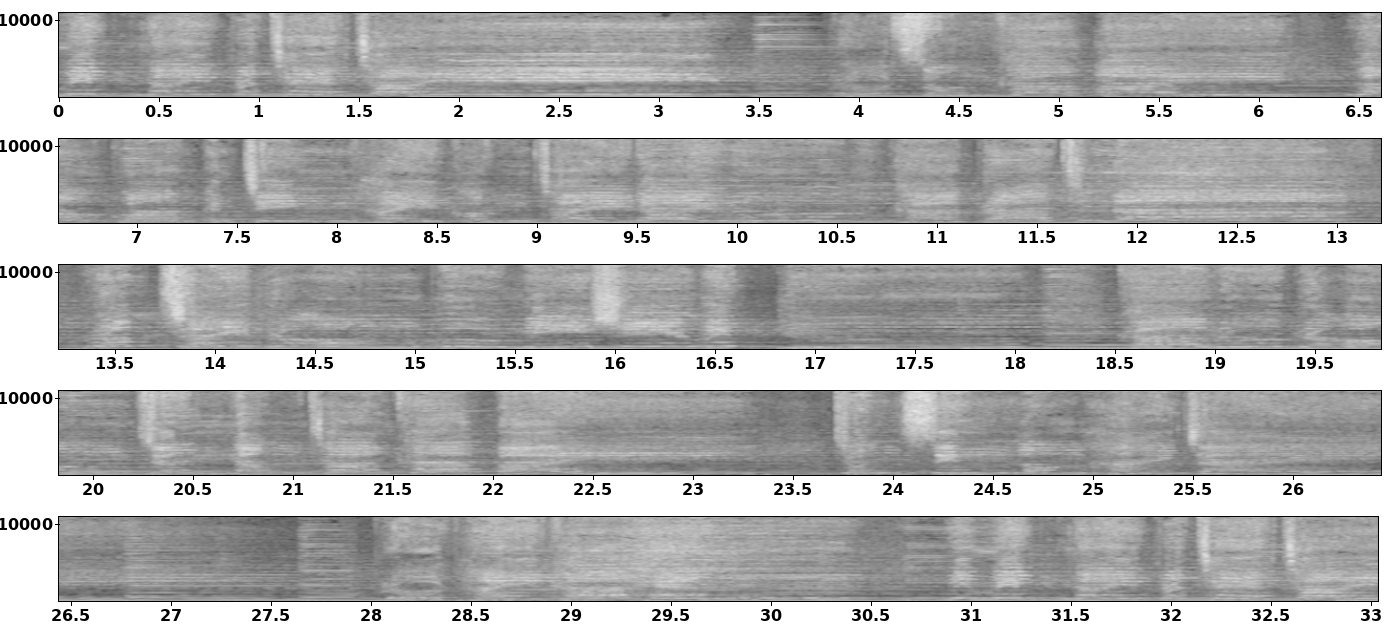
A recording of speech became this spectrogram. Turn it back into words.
มิตรในประเทศไทย โปรดส่งข้าไป เล่าความเป็นจริงให้คนไทยได้รู้ข้าปรารถนา รับใช้พระองค์ผู้มีชีวิตอยู่ข้ารู้พระองค์จะนำทางข้าไป จนสิ้นลมหายใจาเห็น นิมิตในประเทศไทย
